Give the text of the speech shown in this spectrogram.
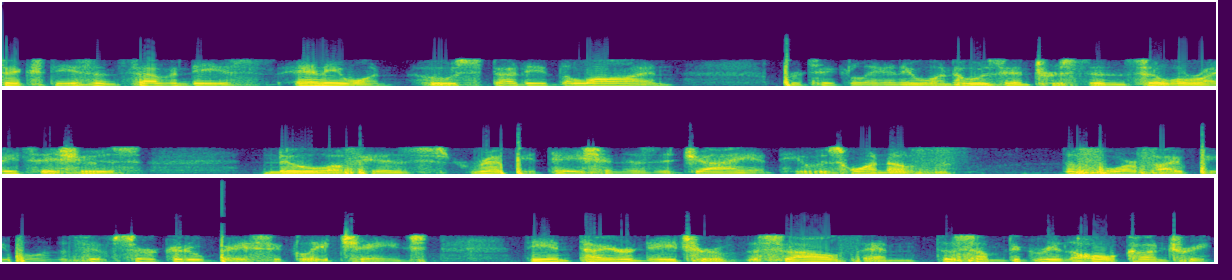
60s and 70s, anyone who studied the law, and particularly anyone who was interested in civil rights issues, knew of his reputation as a giant. He was one of the four or five people in the Fifth Circuit who basically changed the entire nature of the South and to some degree the whole country.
